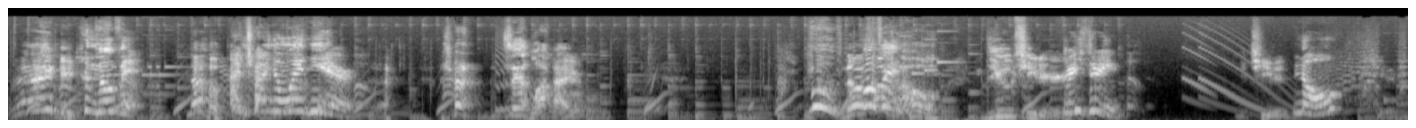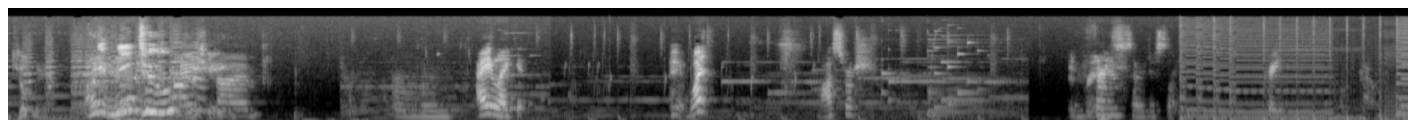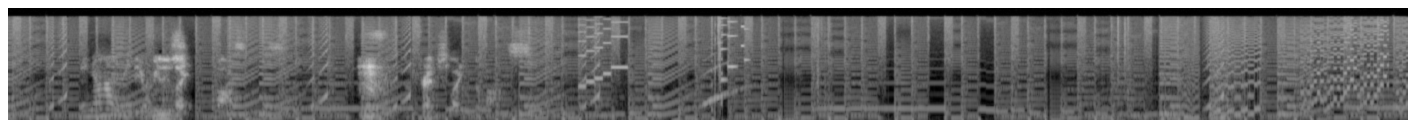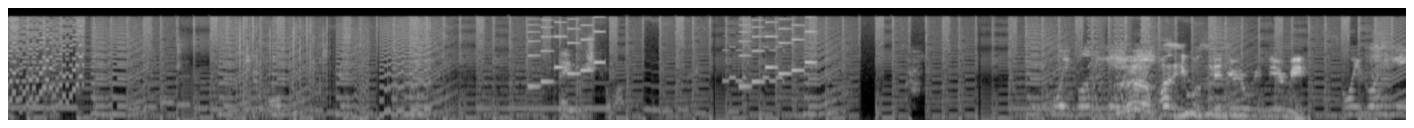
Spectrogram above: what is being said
Hey! move it! No! I'm trying to win here. I'm trying to stay alive. Move! No! Move it! No! You cheater. Three, three. You cheated. You No, cheated. You killed me. I didn't mean to. Yes, you did. Time. Um, I like it. Hey, what? Lost Rush In in France, France are just like crazy overpowered. They know how to make. they really like bosses. the French like the boss. What? He wasn't in near, near me. Bloody yay,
